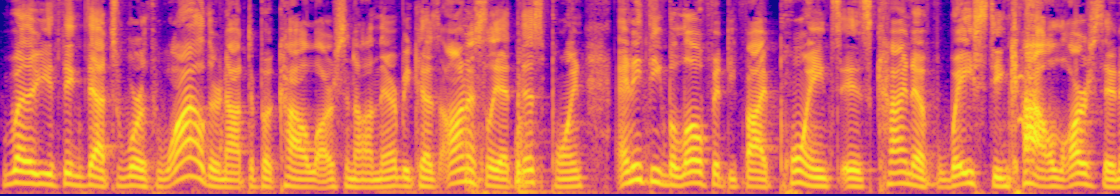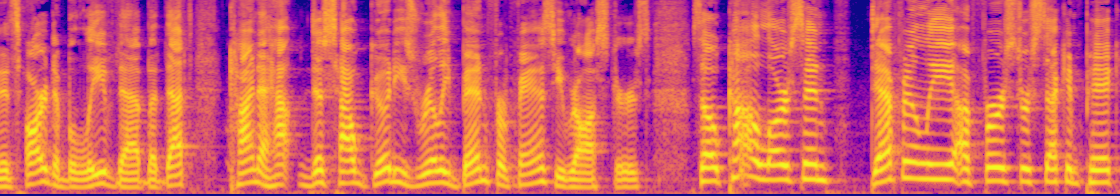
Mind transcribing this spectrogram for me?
Whether you think that's worthwhile or not to put Kyle Larson on there, because honestly, at this point, anything below 55 points is kind of wasting Kyle Larson. It's hard to believe that, but that's kind of how just how good he's really been for fantasy rosters. So Kyle Larson, Definitely a first or second pick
